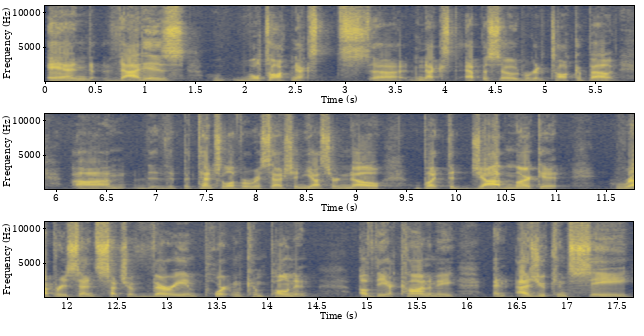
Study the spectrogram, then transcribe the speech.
and that is. We'll talk next uh, next episode. We're going to talk about um, the, the potential of a recession, yes or no, but the job market represents such a very important component of the economy. And as you can see,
